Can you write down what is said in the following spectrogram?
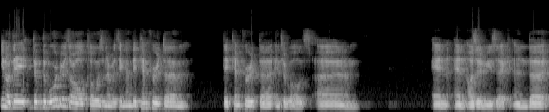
you know, they the, the borders are all closed and everything, and they tempered um, they tempered the intervals um, and and other music, and uh,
